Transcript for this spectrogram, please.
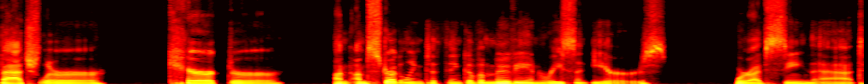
bachelor character. I'm, I'm struggling to think of a movie in recent years where I've seen that,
